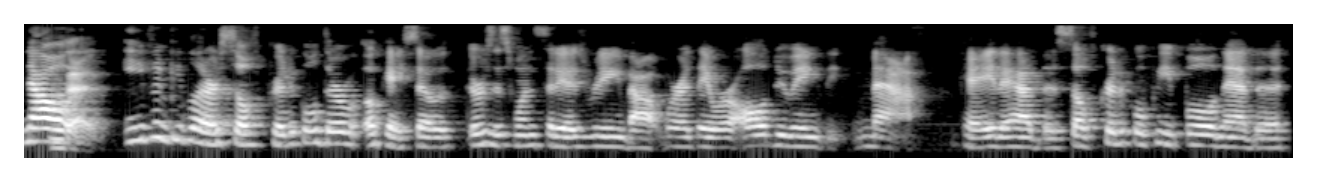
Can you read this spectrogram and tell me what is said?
Now, That- even people that are self-critical, they're okay. So there's this one study I was reading about where they were all doing the math, Okay, they had the self-critical people and they had the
